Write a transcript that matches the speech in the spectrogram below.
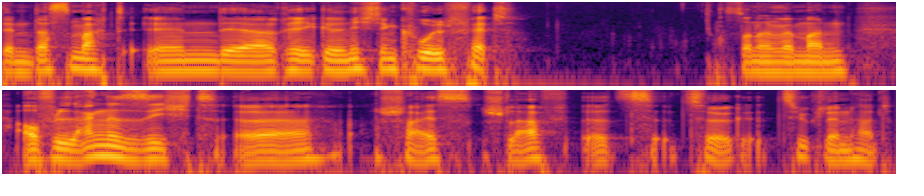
Denn das macht in der Regel nicht den Kohl fett. Sondern wenn man auf lange Sicht äh, scheiß Schlafzyklen hat,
